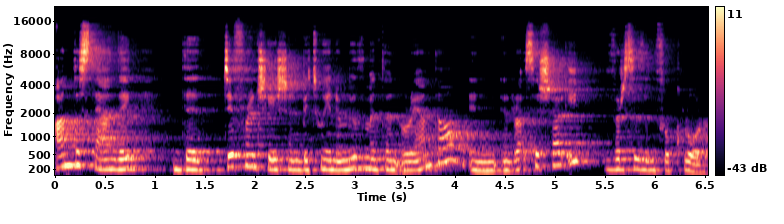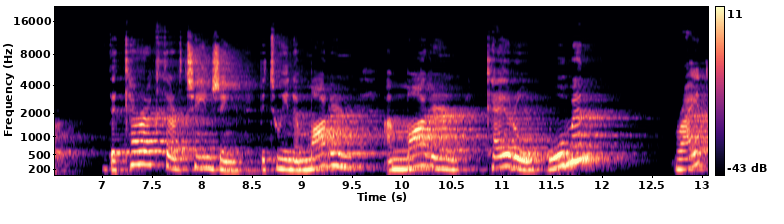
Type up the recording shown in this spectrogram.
understanding the differentiation between a movement in Oriental, in, in Ras al-Shar'i, versus in folklore. The character changing between a modern, a modern Cairo woman, right,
